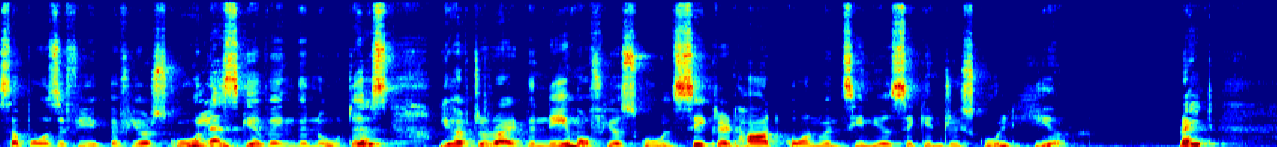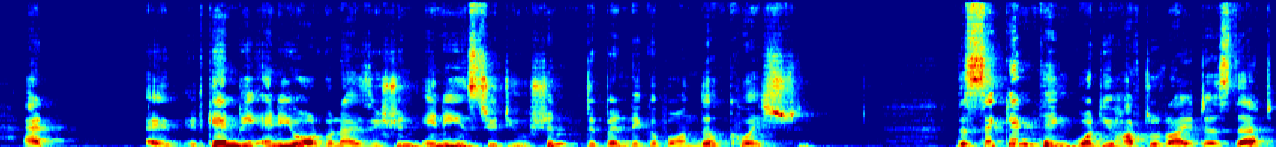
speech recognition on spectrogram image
Suppose if, you, if your school is giving the notice, you have to write the name of your school, Sacred Heart Convent Senior Secondary School here. Right? At, it can be any organization, any institution depending upon the question. The second thing what you have to write is that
